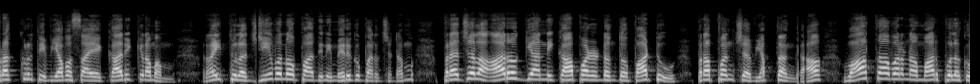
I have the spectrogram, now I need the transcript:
ప్రకృతి వ్యవసాయ కార్యక్రమం రైతుల జీవనోపాధిని మెరుగుపరచడం ప్రజల ఆరోగ్యాన్ని కాపాడటంతో పాటు ప్రపంచ వ్యాప్తంగా వాతావరణ మార్పులకు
